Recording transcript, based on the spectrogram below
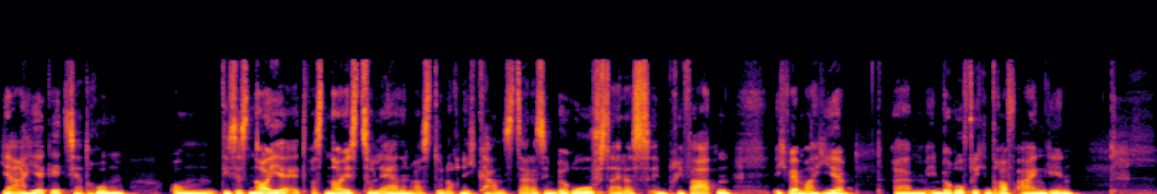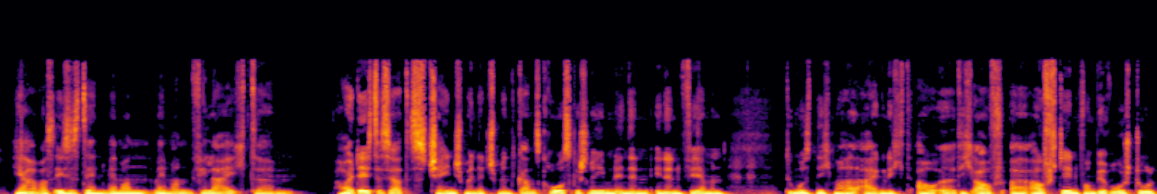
Ja, hier geht's ja drum, um dieses Neue, etwas Neues zu lernen, was du noch nicht kannst, sei das im Beruf, sei das im Privaten. Ich werde mal hier ähm, im Beruflichen drauf eingehen. Ja, was ist es denn, wenn man, wenn man vielleicht, ähm, heute ist es ja das Change Management ganz groß geschrieben in den, in den Firmen, Du musst nicht mal eigentlich au, äh, dich auf, äh, aufstehen vom Bürostuhl.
